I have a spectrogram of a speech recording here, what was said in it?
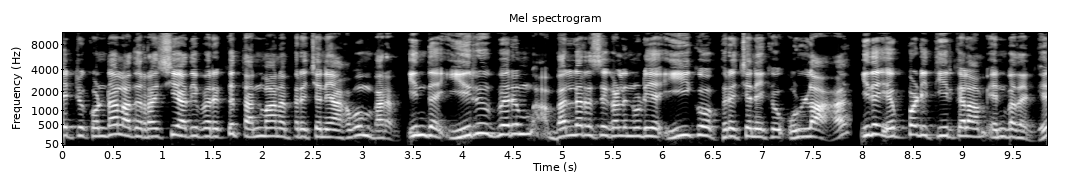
ஏற்றுக்கொண்டால் அது ரஷ்ய அதிபருக்கு தன்மான பிரச்சனையாகவும் வரும். இந்த இரு பெரும் வல்லரசுகளினுடைய ஈகோ பிரச்சனைக்கு உள்ளாக இதை எப்படி தீர்க்கலாம் என்பதற்கு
